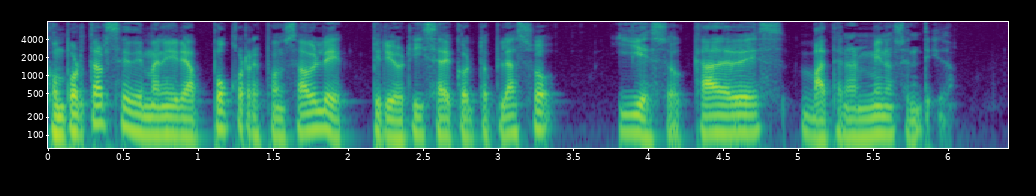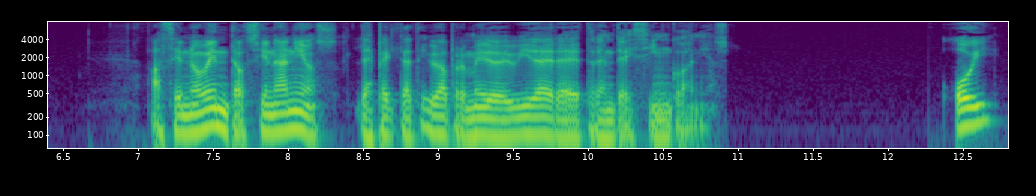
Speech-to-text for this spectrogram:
Comportarse de manera poco responsable prioriza el corto plazo y eso cada vez va a tener menos sentido. Hace 90 o 100 años, la expectativa promedio de vida era de 35 años. Hoy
